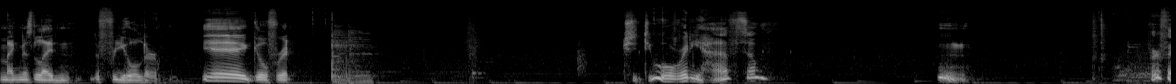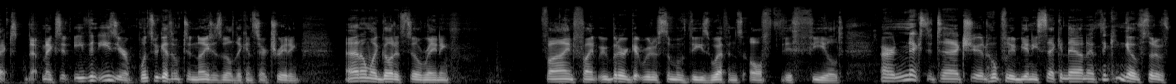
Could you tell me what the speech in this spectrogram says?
Magnus Leiden, the freeholder. Yeah, go for it. Actually, do you already have some? Hmm. Perfect. That makes it even easier. Once we get them to knight as well, they can start trading. And oh my god, it's still raining. Fine, fine. We better get rid of some of these weapons off the field. Our next attack should hopefully be any second now, and I'm thinking of sort of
